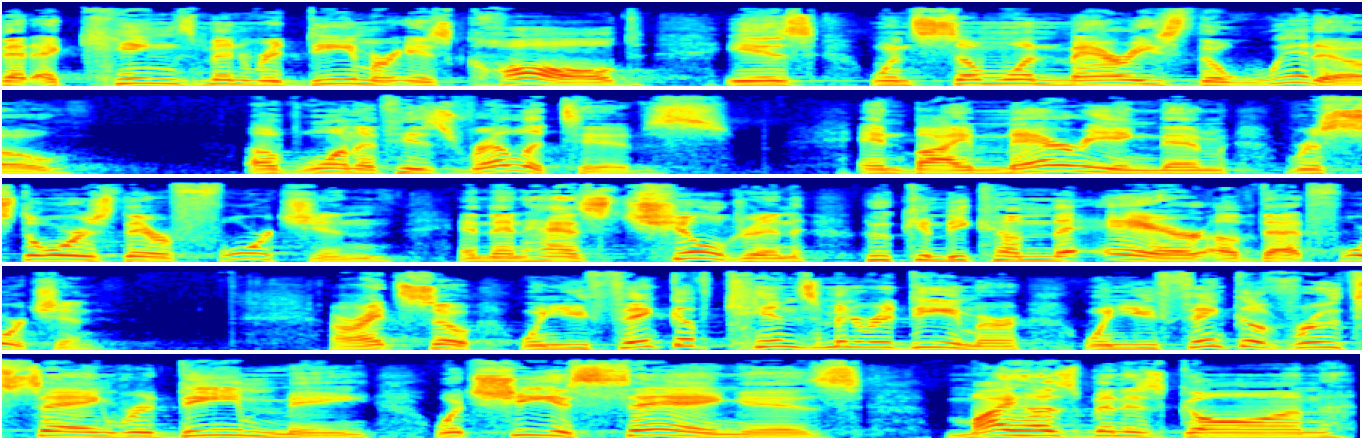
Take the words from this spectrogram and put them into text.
that a kinsman redeemer is called is when someone marries the widow of one of his relatives, and by marrying them, restores their fortune, and then has children who can become the heir of that fortune. All right, so when you think of kinsman redeemer, when you think of Ruth saying, Redeem me, what she is saying is, My husband is gone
